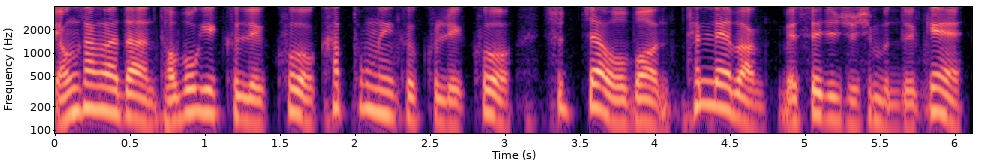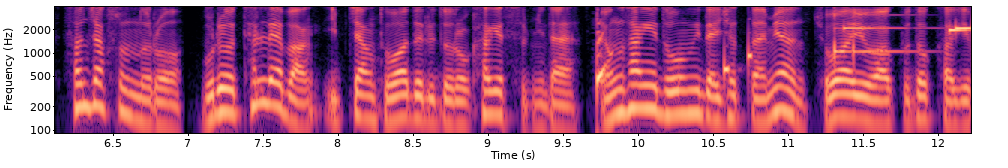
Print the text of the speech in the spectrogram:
영상 하단 더보기 클릭 후 카톡 링크 클릭 후 숫자 5번 텔레방 메시지 주신 분들께 선착순으로 무료 텔레방 입장 도와드리도록 하겠습니다. 영상이 도움이 되셨다면 좋아요와 구독하기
